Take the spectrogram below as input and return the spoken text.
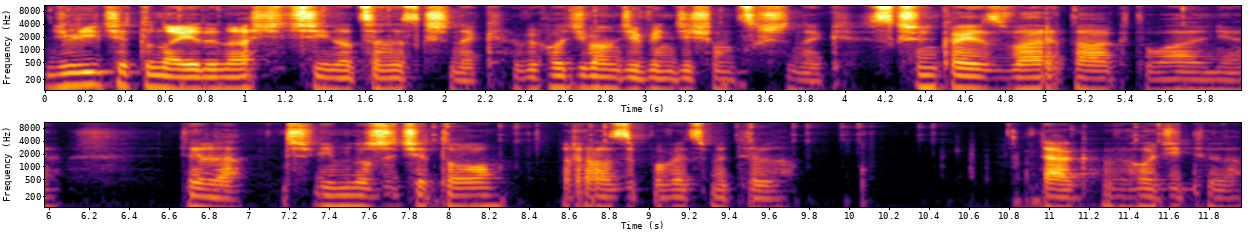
Dzielicie to na 11, czyli na cenę skrzynek. Wychodzi wam 90 skrzynek. Skrzynka jest warta aktualnie tyle. Czyli mnożycie to razy powiedzmy tyle. Tak, wychodzi tyle.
